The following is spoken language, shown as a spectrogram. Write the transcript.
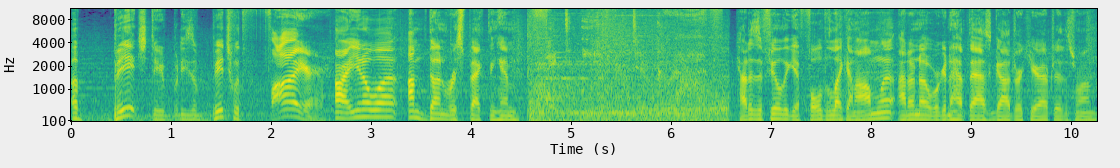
a bitch, dude, but he's a bitch with fire. All right, you know what? I'm done respecting him. How does it feel to get folded like an omelet? I don't know. We're gonna have to ask Godrick here after this run.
